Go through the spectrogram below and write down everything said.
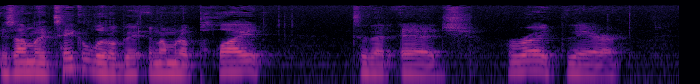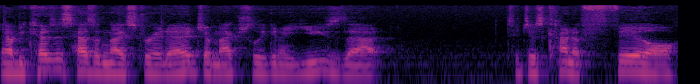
is I'm going to take a little bit and I'm going to apply it to that edge right there. Now because this has a nice straight edge, I'm actually going to use that to just kind of fill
